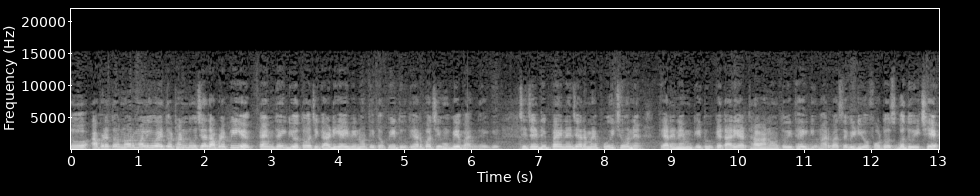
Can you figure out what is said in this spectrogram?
તો આપણે તો નોર્મલી હોય તો ઠંડુ છે તો આપણે પીએ. ટાઈમ થઈ ગયો તો હજી ગાડી આવી નહોતી તો પીધું. ત્યાર પછી હું બેભાન થઈ ગઈ. પછી જયદીપભાઈને જયારે મેં પૂછ્યું ને, ત્યારે એને એમ કીધું કે તારે યાર થવાનું હતું એ થઈ ગયું. મારી પાસે વીડિયો ફોટોસ બધું છે.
